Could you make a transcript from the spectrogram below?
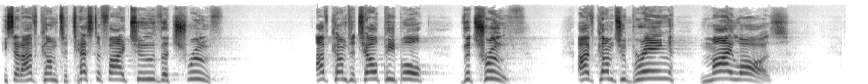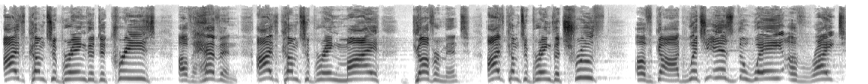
He said, I've come to testify to the truth. I've come to tell people the truth. I've come to bring my laws. I've come to bring the decrees of heaven. I've come to bring my government. I've come to bring the truth of God, which is the way of right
